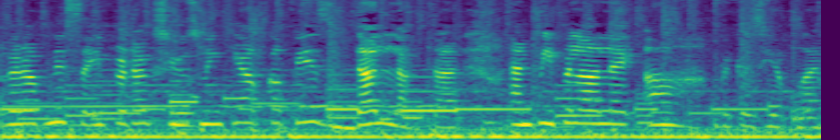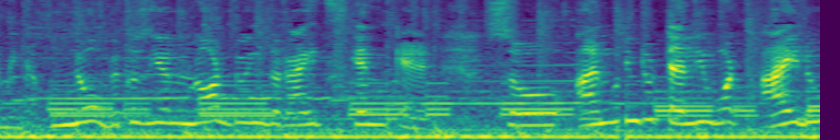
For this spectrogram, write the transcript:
अगर आपने सही प्रोडक्ट्स यूज़ नहीं किया, आपका फेस डल लगता है। And people are like because you apply makeup no because you are not doing the right skin care so I am going to tell you what I do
